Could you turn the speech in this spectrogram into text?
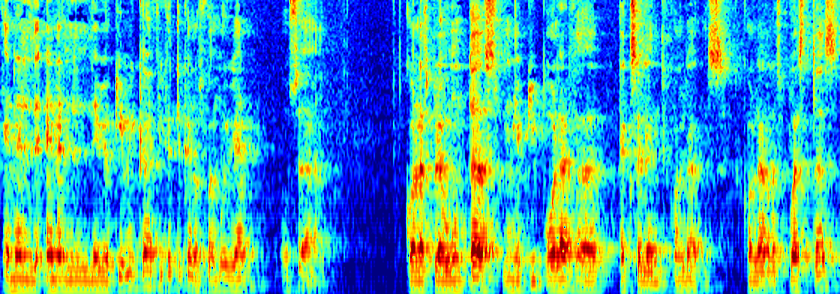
en el, en el de bioquímica, fíjate que nos fue muy bien. O sea, con las preguntas, mi equipo, la verdad, excelente con las, con las respuestas.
